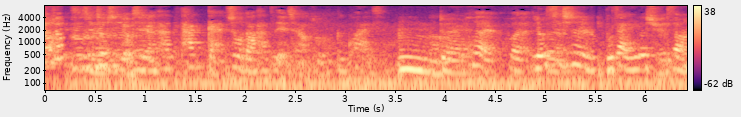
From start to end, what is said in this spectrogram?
其实就是有些人他他感受到他自己的成长速度更快一些。嗯，对，会会，尤其是不在一个学校，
